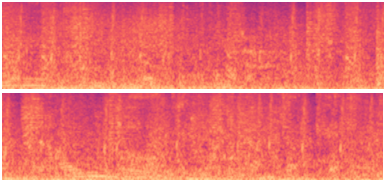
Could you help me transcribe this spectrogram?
자연의 분노를 느껴라 가을인가를 자연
